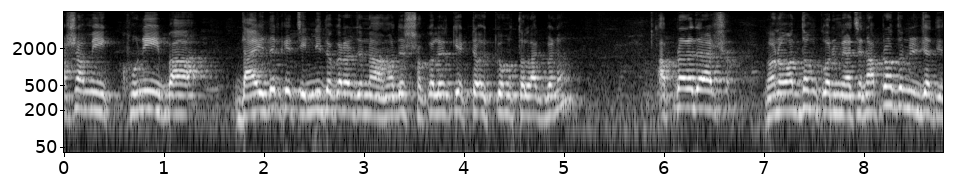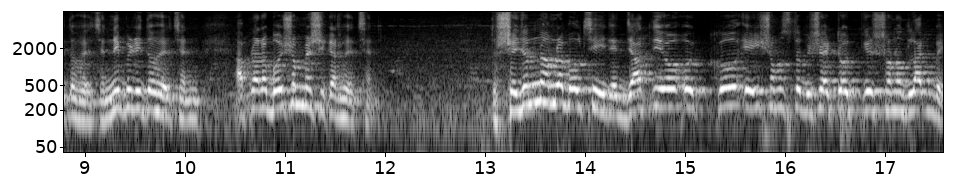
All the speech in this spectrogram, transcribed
আসামি, খুনি বা দায়ীদেরকে চিহ্নিত করার জন্য আমাদের সকলের কি একটা ঐক্যমত্য লাগবে না? আপনারা যারা গণমাধ্যম কর্মী আছেন আপনারাও তো নির্যাতিত হয়েছেন, নিপীড়িত হয়েছেন, আপনারা বৈষম্যের শিকার হয়েছেন। তো সেই জন্য আমরা বলছি যে জাতীয় ঐক্য, এই সমস্ত বিষয়ে একটা ঐক্যের সনদ লাগবে।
